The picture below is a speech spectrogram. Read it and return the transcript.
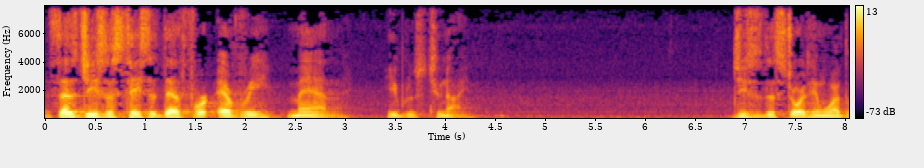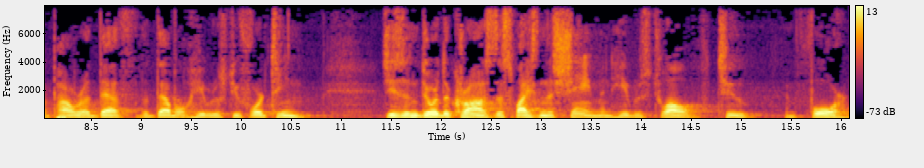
It says Jesus tasted death for every man. Hebrews 2 9. Jesus destroyed him who had the power of death, the devil, Hebrews 2.14. Jesus endured the cross, despising the shame in Hebrews 12, 2 and 4.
